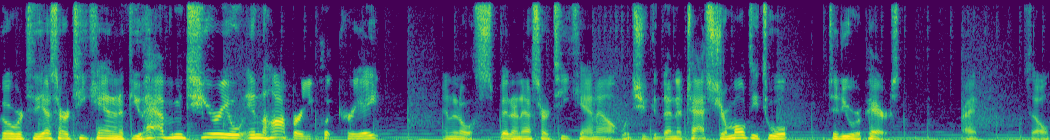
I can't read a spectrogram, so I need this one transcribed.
go over to the SRT can, and if you have material in the hopper, you click create, and it'll spit an SRT can out, which you could then attach to your multi-tool to do repairs, right? So,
